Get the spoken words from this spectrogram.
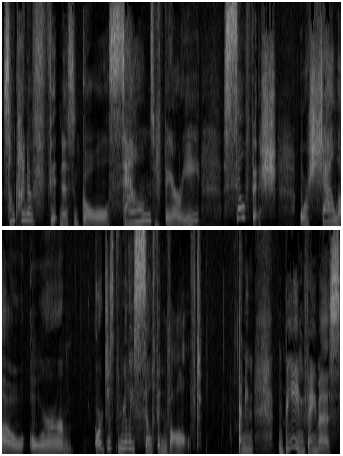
some kind of fitness goal sounds very selfish or shallow or or just really self-involved. I mean, being famous,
